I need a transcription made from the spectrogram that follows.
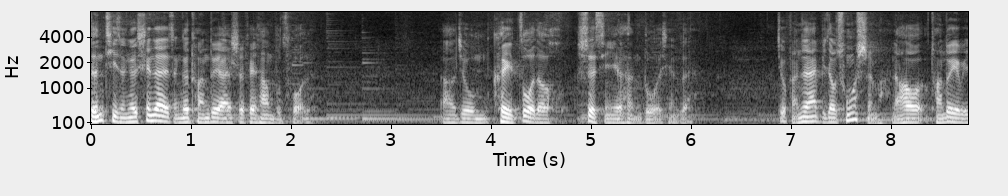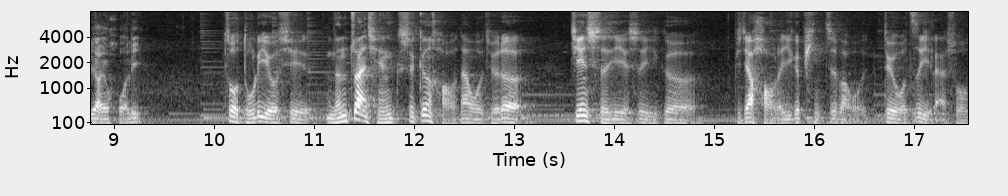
整体整个现在整个团队还是非常不错的，然后就我们可以做的事情也很多，现在就反正还比较充实嘛，然后团队也比较有活力。做独立游戏能赚钱是更好，但我觉得坚持也是一个比较好的一个品质吧。我对我自己来说，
